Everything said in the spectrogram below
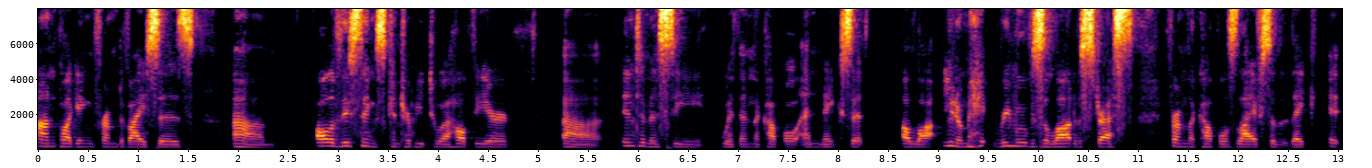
unplugging from devices, um, all of these things contribute to a healthier uh, intimacy within the couple and makes it a lot you know removes a lot of stress from the couple's life so that they it,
